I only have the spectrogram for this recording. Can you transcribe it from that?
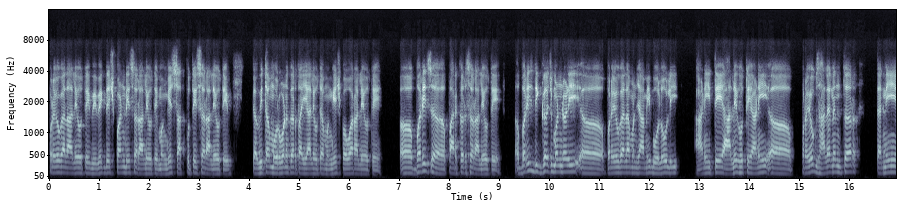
प्रयोगाला आले होते विवेक देशपांडे सर आले होते मंगेश सातपुते सर आले होते कविता मोरवणकर ताई आले होत्या मंगेश पवार आले होते बरीच पारकर सर आले होते. बरीच दिग्गज मंडळी प्रयोगाला म्हणजे आम्ही बोलवली. आणि ते आले होते आणि प्रयोग झाल्यानंतर त्यांनी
